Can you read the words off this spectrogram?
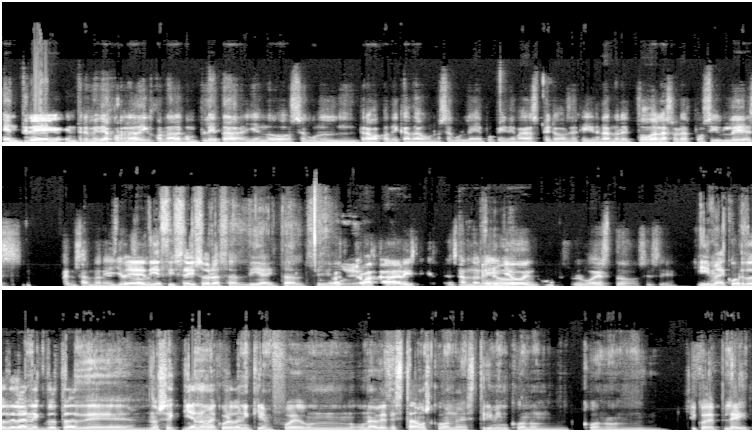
entre, entre media jornada y jornada completa, yendo según el trabajo de cada uno, según la época y demás, pero es decir, dándole todas las horas posibles, pensando en ello. De 16 horas al día y tal, sí. Trabajar y pensando en ello, en cómo resuelvo esto, sí, sí. Y me acuerdo de la anécdota de, no sé, ya no me acuerdo ni quién fue, una vez estábamos con streaming con un, con un chico de Play,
